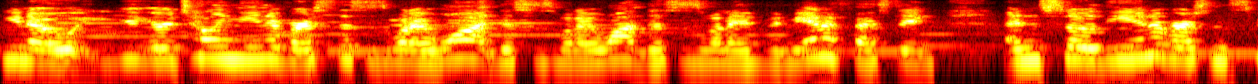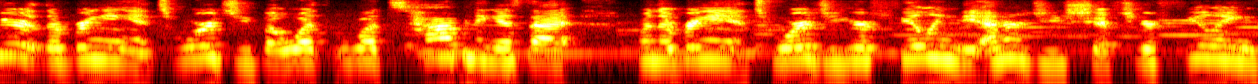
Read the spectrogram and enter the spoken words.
you know, you're telling the universe, this is what I want, this is what I want, this is what I've been manifesting. And so the universe and spirit, they're bringing it towards you. But what what's happening is that when they're bringing it towards you, you're feeling the energy shift. You're feeling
